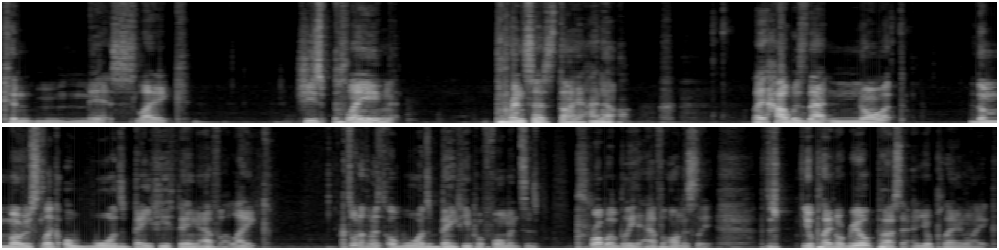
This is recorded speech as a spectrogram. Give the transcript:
can miss. Like she's playing Princess Diana. Like how is that not the most like awards baity thing ever like it's one of the most awards baity performances probably ever honestly just you're playing a real person and you're playing like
